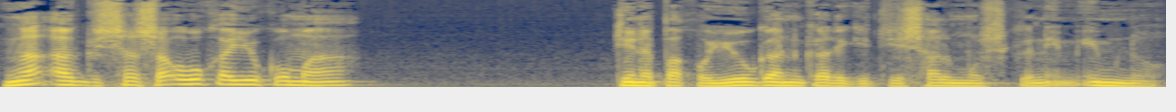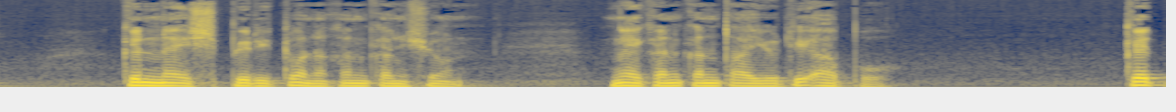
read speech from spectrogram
Nga agsasao kayo kuma, tinapakuyugan ka iti salmos kan imimno, ken na Espiritu na kan kansyon. Nga ikan kan tayo ti Apo, ket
